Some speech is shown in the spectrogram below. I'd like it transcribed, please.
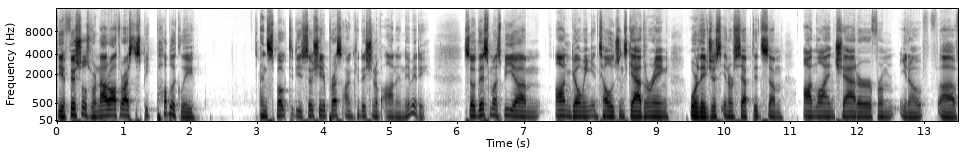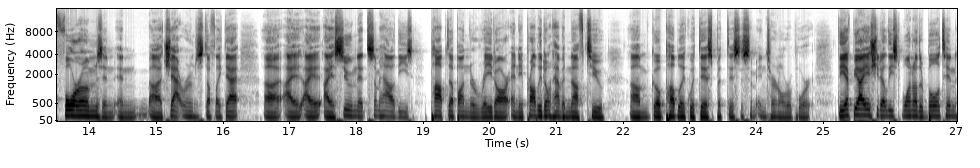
The officials were not authorized to speak publicly and spoke to the Associated Press on condition of anonymity. So this must be um, ongoing intelligence gathering, or they've just intercepted some online chatter from you know uh, forums and and uh, chat rooms and stuff like that. Uh, I, I, I assume that somehow these popped up on their radar, and they probably don't have enough to um, go public with this. But this is some internal report. The FBI issued at least one other bulletin.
